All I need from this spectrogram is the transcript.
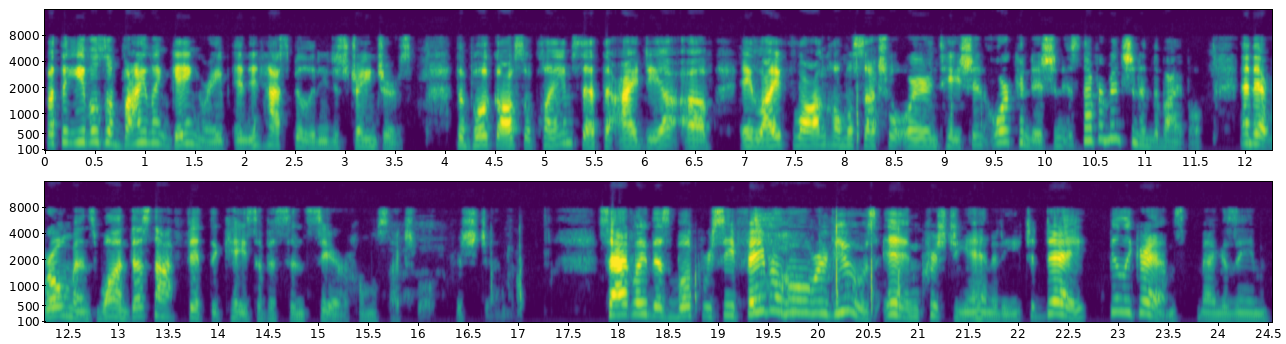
but the evils of violent gang rape and inhospitality to strangers. The book also claims that the idea of a lifelong homosexual orientation or condition is never mentioned in the Bible, and that Romans 1 does not fit the case of a sincere homosexual Christian. Sadly, this book received favorable reviews in Christianity Today Billy Graham's magazine.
